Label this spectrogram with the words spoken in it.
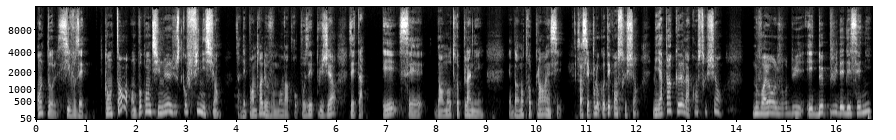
on tôle. Si vous êtes content, on peut continuer jusqu'aux finitions. Ça dépendra de vous, mais on va proposer plusieurs étapes. Et c'est dans notre planning et dans notre plan ainsi. Ça, c'est pour le côté construction. Mais il n'y a pas que la construction. Nous voyons aujourd'hui et depuis des décennies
